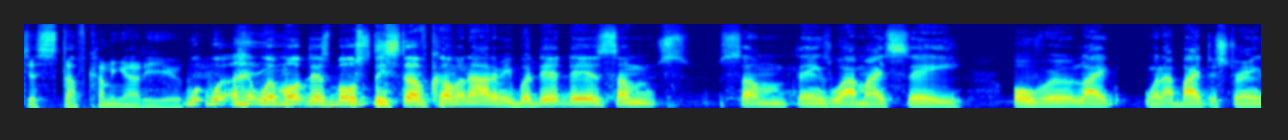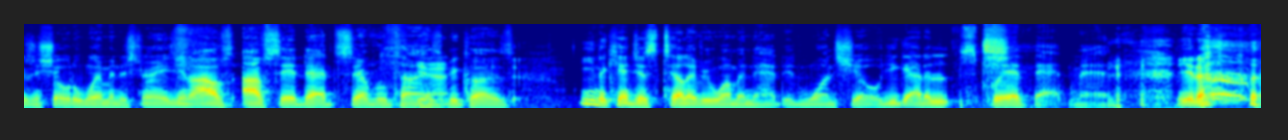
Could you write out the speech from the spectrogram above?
just stuff coming out of you? well, well, well mo- there's mostly stuff coming out of me, but there, there's some some things where I might say over like when I bite the strings and show the women the strings. You know, I've I've said that several times Yeah. because. You know, can't just tell every woman that in one show. You got to spread that, man. You know,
